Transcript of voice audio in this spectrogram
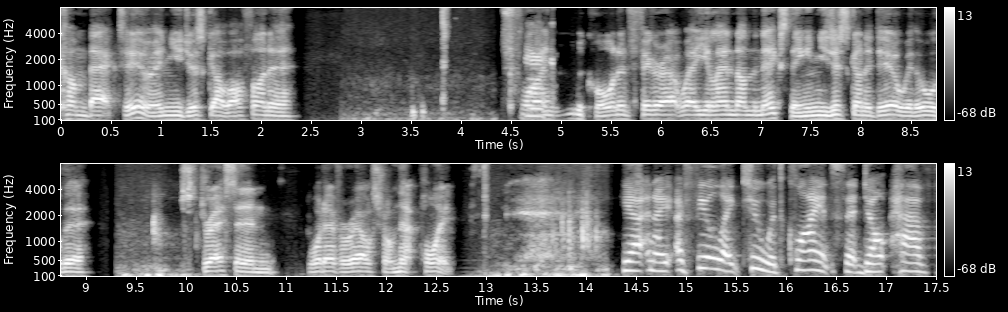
come back to, and you just go off on a flying unicorn and figure out where you land on the next thing, and you're just going to deal with all the stress and whatever else from that point. Yeah, and I, I feel like too with clients that don't have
